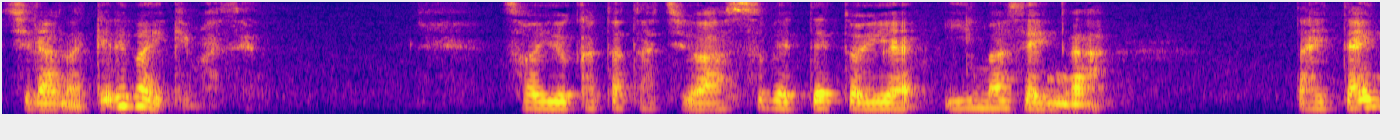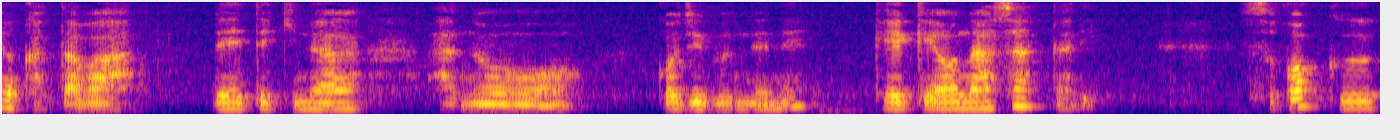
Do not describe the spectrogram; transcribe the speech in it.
知らなければいけません。そういう方たちは全てと言いませんが大体の方は霊的なあのご自分でね経験をなさったりすごく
